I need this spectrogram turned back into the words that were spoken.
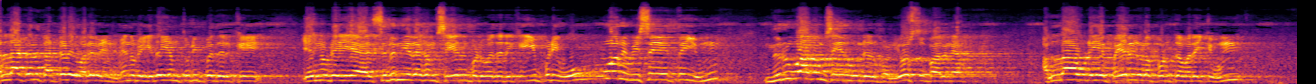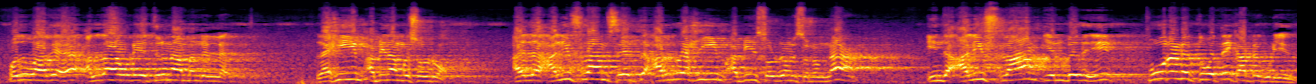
அல்லாட்டிருந்து கட்டளை வர வேண்டும். என்னுடைய இதயம் துடிப்பதற்கு என்னுடைய சிறுநீரகம் செயல்படுவதற்கு இப்படி ஒவ்வொரு விஷயத்தையும் நிர்வாகம் செய்து கொண்டிருப்பான் யோசித்து பாருங்க. அல்லாஹ்வுடைய பெயர்களை பொறுத்த வரைக்கும் பொதுவாக அல்லாஹ்வுடைய திருநாமங்கள்ல ரஹீம் அப்படின்னு நம்ம சொல்றோம். அதுல அலிஃப்லாம் சேர்த்து அர் ரஹீம் அப்படின்னு சொல்றோம்னு சொன்னோம்னா இந்த அலிஃப்லாம் என்பது பூரணத்துவத்தை காட்டக்கூடியது.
